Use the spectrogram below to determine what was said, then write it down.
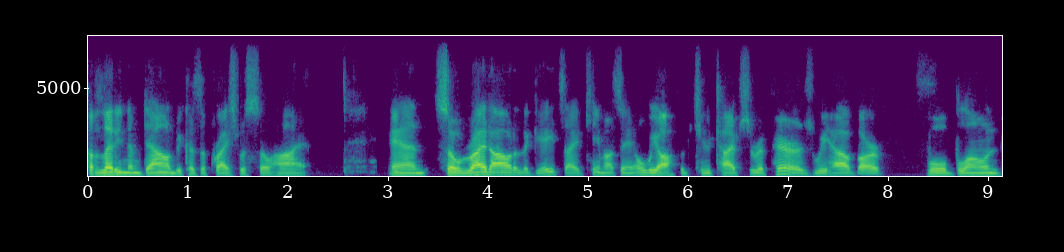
of letting them down because the price was so high. And so right out of the gates, I came out saying, "Oh, we offer two types of repairs. We have our full blown,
